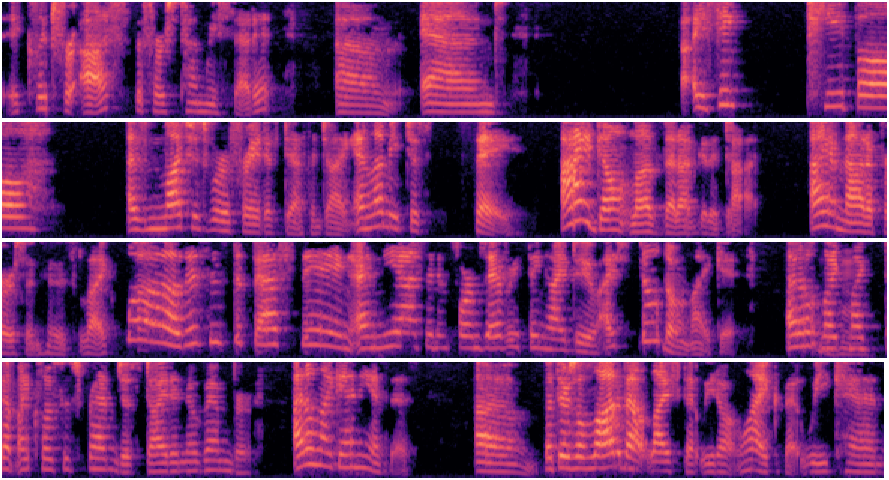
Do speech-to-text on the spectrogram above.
it clicked for us the first time we said it. Um, and I think people, as much as we're afraid of death and dying, and let me just say, I don't love that I'm going to die. I am not a person who's like, whoa, this is the best thing. And yes, it informs everything I do. I still don't like it. I don't mm-hmm. like my that my closest friend just died in November. I don't like any of this. Um, but there's a lot about life that we don't like that we can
